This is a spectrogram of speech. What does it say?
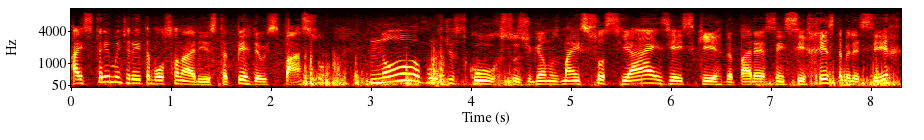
a extrema-direita bolsonarista perdeu espaço, novos discursos, digamos, mais sociais e à esquerda parecem se restabelecer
